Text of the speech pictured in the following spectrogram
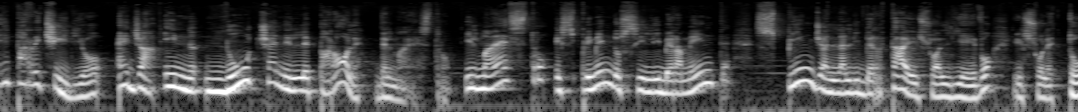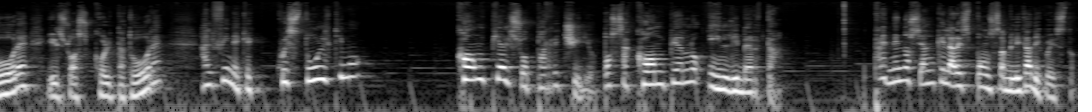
il parricidio è già in nuce nelle parole del maestro. Il maestro, esprimendosi liberamente, spinge alla libertà il suo allievo, il suo lettore, il suo ascoltatore, al fine che quest'ultimo compia il suo parricidio, possa compierlo in libertà prendendosi anche la responsabilità di questo.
